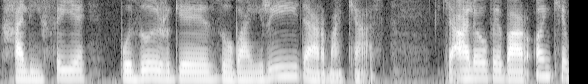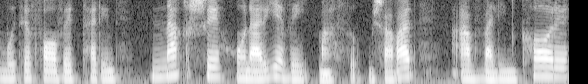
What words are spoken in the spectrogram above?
خلیفه بزرگ زبیری در مکه است که علاوه بر آنکه متفاوت ترین نقش هنری وی محسوب می شود اولین کار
